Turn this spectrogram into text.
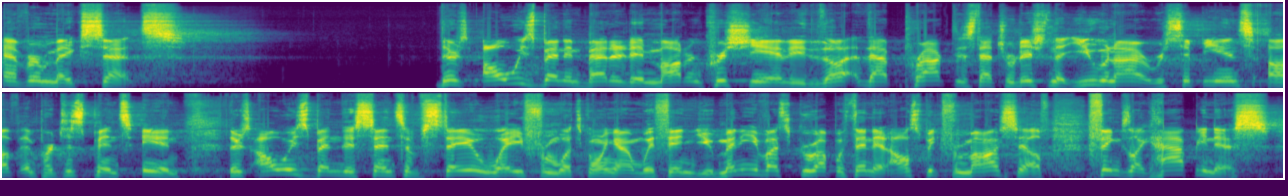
ever make sense. There's always been embedded in modern Christianity the, that practice, that tradition that you and I are recipients of and participants in. There's always been this sense of stay away from what's going on within you. Many of us grew up within it. I'll speak for myself. Things like happiness,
